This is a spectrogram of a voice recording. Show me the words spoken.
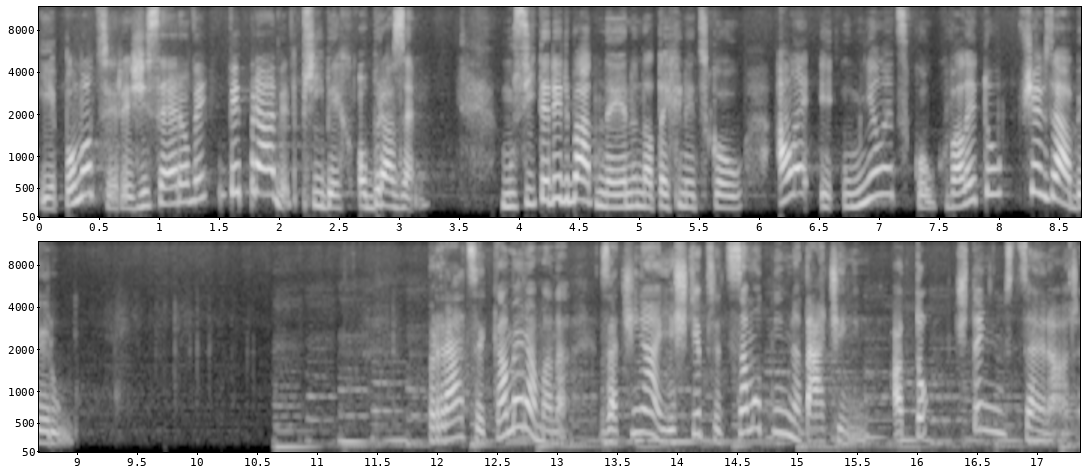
je pomoci režisérovi vyprávět příběh obrazem. Musí tedy dbát nejen na technickou, ale i uměleckou kvalitu všech záběrů. Práce kameramana začíná ještě před samotným natáčením, a to čtením scénáře.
